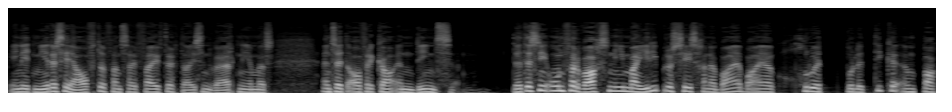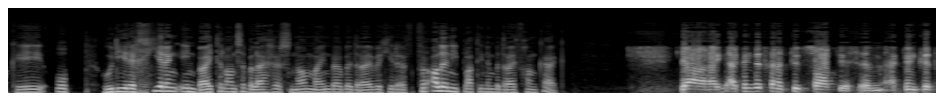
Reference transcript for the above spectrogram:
en het meer as die helfte van sy 50 000 werknemers in Suid-Afrika in diens. Dit is nie onverwags nie, maar hierdie proses gaan 'n baie baie groot politieke impak hê op hoe die regering en buitelandse beleggers na mynboubedrywighede veral in die platinumbedryf gaan kyk? Ja, ek ek dink dit gaan 'n toetsaak wees. Um, ek dink dit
